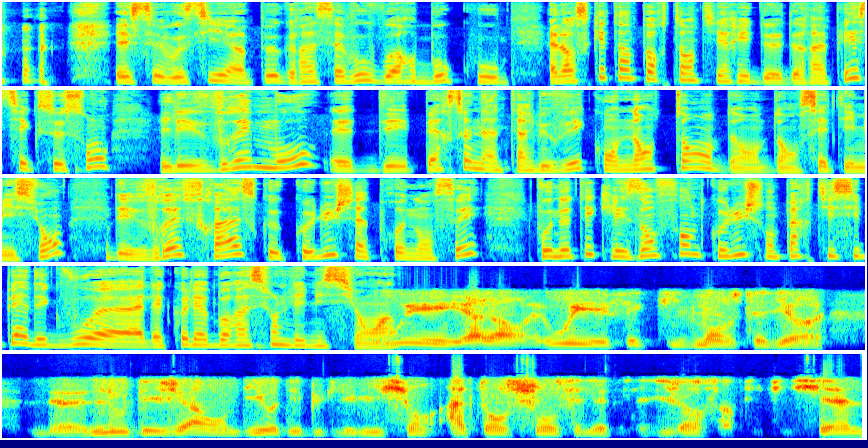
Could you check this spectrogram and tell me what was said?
et c'est aussi un peu grâce à vous, voire beaucoup. Alors, ce qui est important, Thierry, de, de rappeler, c'est que ce sont les vrais mots des personnes interviewées qu'on entend dans, dans cette émission, des vraies phrases que Coluche a prononcées il faut noter que les enfants de Coluche ont participé avec vous à la collaboration de l'émission. Hein. Oui, alors oui, effectivement, c'est-à-dire euh, nous déjà, on dit au début de l'émission, attention, c'est l'intelligence artificielle.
